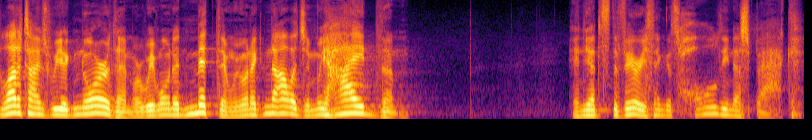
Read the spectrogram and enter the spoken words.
A lot of times we ignore them or we won't admit them, we won't acknowledge them, we hide them. And yet it's the very thing that's holding us back.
